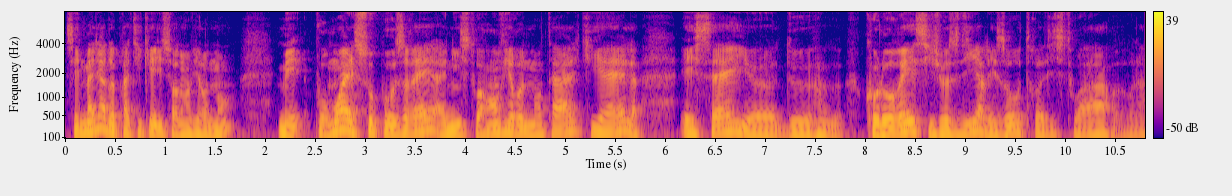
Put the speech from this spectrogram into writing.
c'est une manière de pratiquer l'histoire de l'environnement. Mais pour moi, elle s'opposerait à une histoire environnementale qui, elle, essaye euh, de colorer, si j'ose dire, les autres histoires, euh, voilà,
